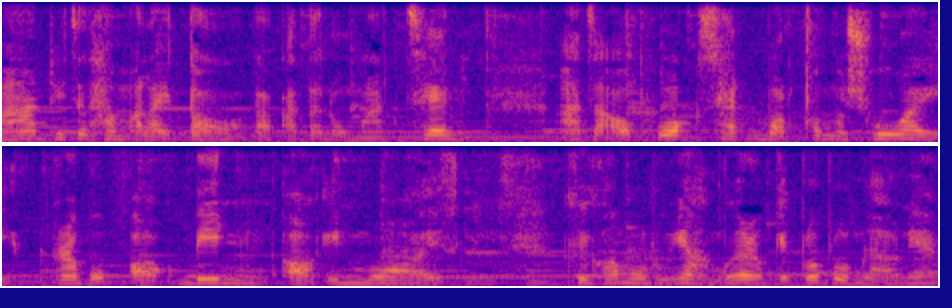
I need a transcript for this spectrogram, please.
มารถที่จะทำอะไรต่อแบบอัตโนมัติ เช่น อาจจะเอาพวก chatbot เข้ามาช่วย ระบบออกบิลออก invoice คือข้อมูลทุกอย่างเมื่อเราเก็บรวบรวมแล้วเนี่ย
